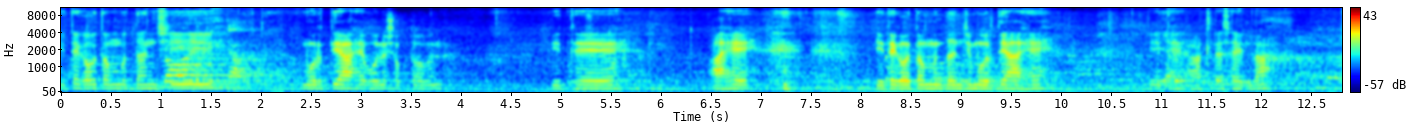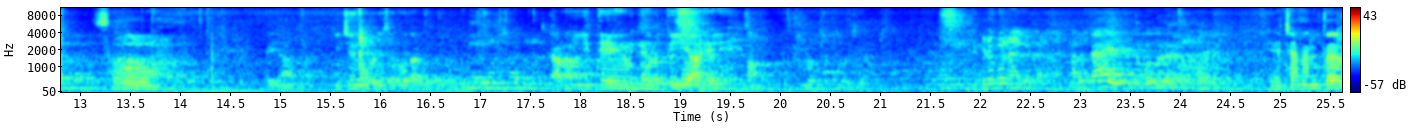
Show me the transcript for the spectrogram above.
इथे गौतम बुद्धांची मूर्ती आहे बोलू शकतो आपण. इथे आहे. इथे गौतम बुद्धांची मूर्ती आहे. इथे आतल्या साईडला सो किचन वगैरे सर्व दाखवतो. इथे मूर्ती आहे. याच्यानंतर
